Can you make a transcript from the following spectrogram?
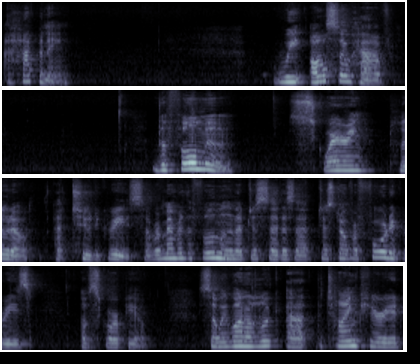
happening, we also have the full moon squaring Pluto at 2 degrees. So remember the full moon I've just said is at just over 4 degrees of Scorpio. So we want to look at the time period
